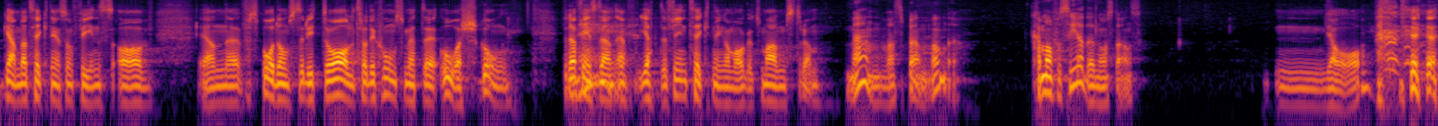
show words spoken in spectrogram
gamla teckningen som finns av en eh, spådomsritual, tradition som heter årsgång. För där Nej. finns det en, en jättefin teckning av August Malmström. Men vad spännande. Kan man få se den någonstans? Mm, ja, det,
